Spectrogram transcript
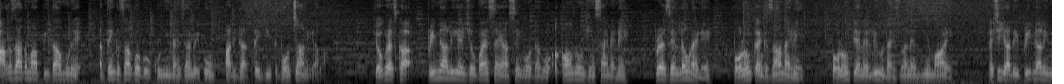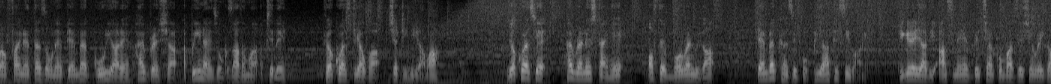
အားကစားသမားပီတာမှုနဲ့အသင်းကစားကွက်ကိုကူညီနိုင်စမ်းတွေကိုအာဒီတာသိပ်ပြီးသဘောကျနေတာပါ Yogres ကပရီးမီးယားလိရဲ့ရုပ်ပိုင်းဆိုင်ရာစင်ကုန်တန်းကိုအကောင်းဆုံးရင်ဆိုင်နိုင်တယ်။ present လုပ်နိုင်တယ်။ဘောလုံးကန်ကစားနိုင်တယ်။ဘောလုံးပြန်လည်လိယူနိုင်စွမ်းလည်းမြင့်မားတယ်။လက်ရှိရာသီပရီးမီးယားလိမှာ final တက်ဆုံနဲ့ပြိုင်ဘက်9ရာတဲ့ high pressure အပေးနိုင်ဆုံးကစားသမားအဖြစ်လဲ Yogres တယောက်ကရက်တည်နေတာပါ။ Yogres ရဲ့ high running style နဲ့ off the ball run တွေကပြိုင်ဘက်ခံစစ်ကိုဖိအားဖြစ်စေပါတယ်။ ပြီးခဲ့တဲ့ရာသီ Arsenal ရဲ့ big chance conversation rate က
